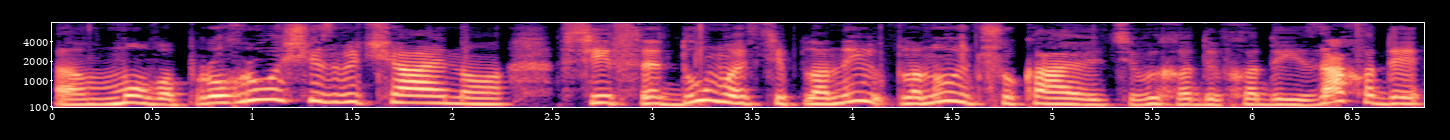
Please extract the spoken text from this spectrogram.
А, Мова про гроші, звичайно. Всі все думають, всі плани, планують, шукають виходи, входи і заходи.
